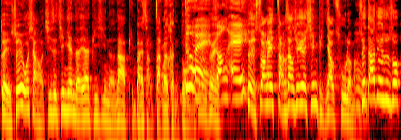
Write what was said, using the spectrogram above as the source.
对，所以我想哦，其实今天的 A I P C 呢，那品牌厂涨了很多，对，对对双 A，对，双 A 涨上去，因为新品要出了嘛，嗯、所以大家就是说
